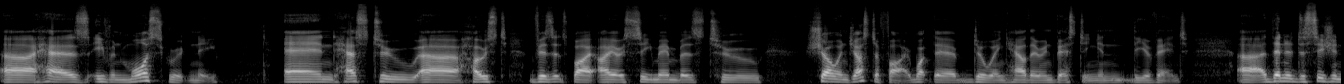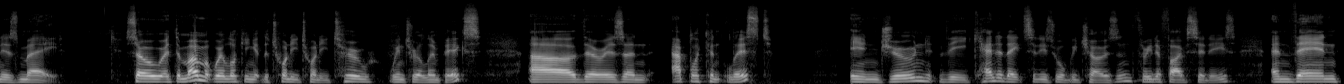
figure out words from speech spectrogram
uh, has even more scrutiny and has to uh, host visits by IOC members to show and justify what they're doing, how they're investing in the event. Uh, then a decision is made. So at the moment, we're looking at the 2022 Winter Olympics. Uh, there is an applicant list. In June, the candidate cities will be chosen, three to five cities, and then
